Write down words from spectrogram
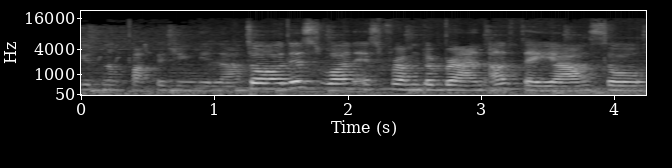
cute ng packaging nila. So, this one is from the brand Althea. So,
